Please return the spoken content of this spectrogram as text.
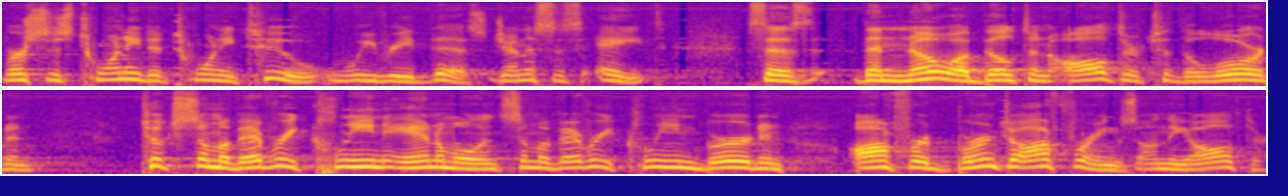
verses 20 to 22, we read this Genesis 8 says, Then Noah built an altar to the Lord and took some of every clean animal and some of every clean bird and offered burnt offerings on the altar.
